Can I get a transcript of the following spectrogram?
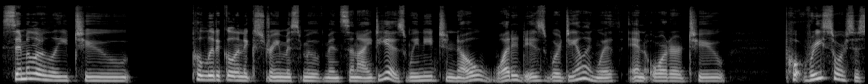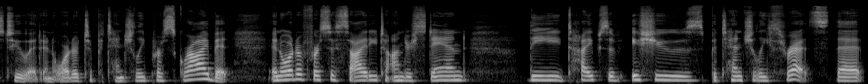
Similarly to political and extremist movements and ideas. We need to know what it is we're dealing with in order to put resources to it, in order to potentially prescribe it, in order for society to understand the types of issues, potentially threats that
